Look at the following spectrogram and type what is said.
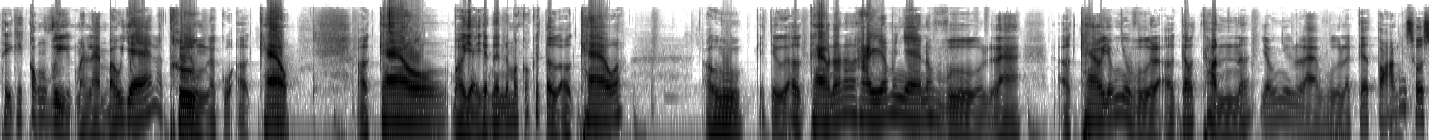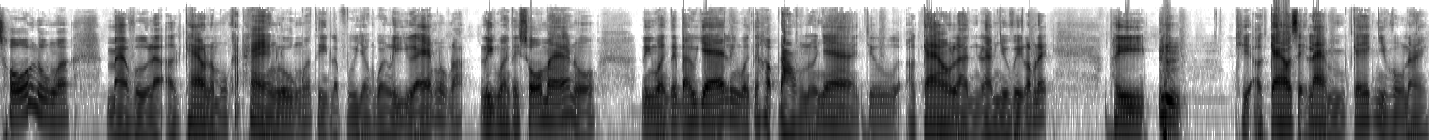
Thì cái công việc mà làm báo giá là thường là của account. Account, bởi vậy cho nên nó mới có cái từ account á. Ừ cái chữ account nó nó hay lắm nha, nó vừa là account giống như vừa là accountant á, giống như là vừa là kế toán số số luôn á, mà vừa là account là một khách hàng luôn á, thì là vừa dẫn quản lý dự án luôn đó. Liên quan tới số má nữa, liên quan tới báo giá, liên quan tới hợp đồng nữa nha, chứ account là làm nhiều việc lắm đấy. Thì thì ở cao sẽ làm cái nhiệm vụ này.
